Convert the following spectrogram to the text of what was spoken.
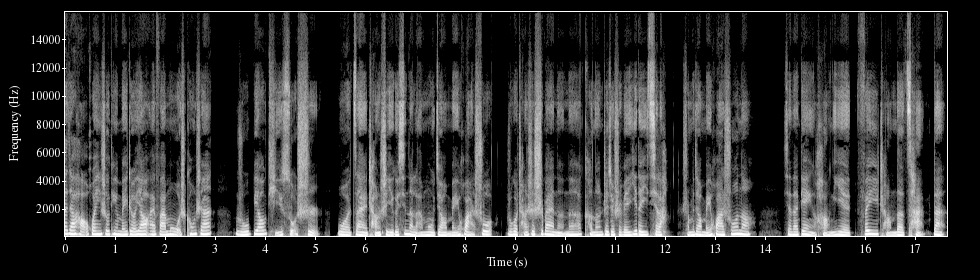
大家好，欢迎收听没折腰 FM，我是空山。如标题所示，我在尝试一个新的栏目，叫“没话说”。如果尝试失败呢，那可能这就是唯一的一期啦。什么叫没话说呢？现在电影行业非常的惨淡，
